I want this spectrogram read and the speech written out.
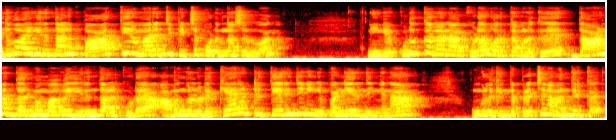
எதுவாக இருந்தாலும் பாத்திரம் மறைஞ்சு பிச்சை போடுன்னு தான் சொல்லுவாங்க. நீங்கள் கொடுக்கணுன்னா கூட ஒருத்தவங்களுக்கு தான தர்மமாக இருந்தால் கூட அவங்களோட கேரக்டர் தெரிஞ்சு நீங்கள் பண்ணியிருந்தீங்கன்னா உங்களுக்கு இந்த பிரச்சனை வந்திருக்காது.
